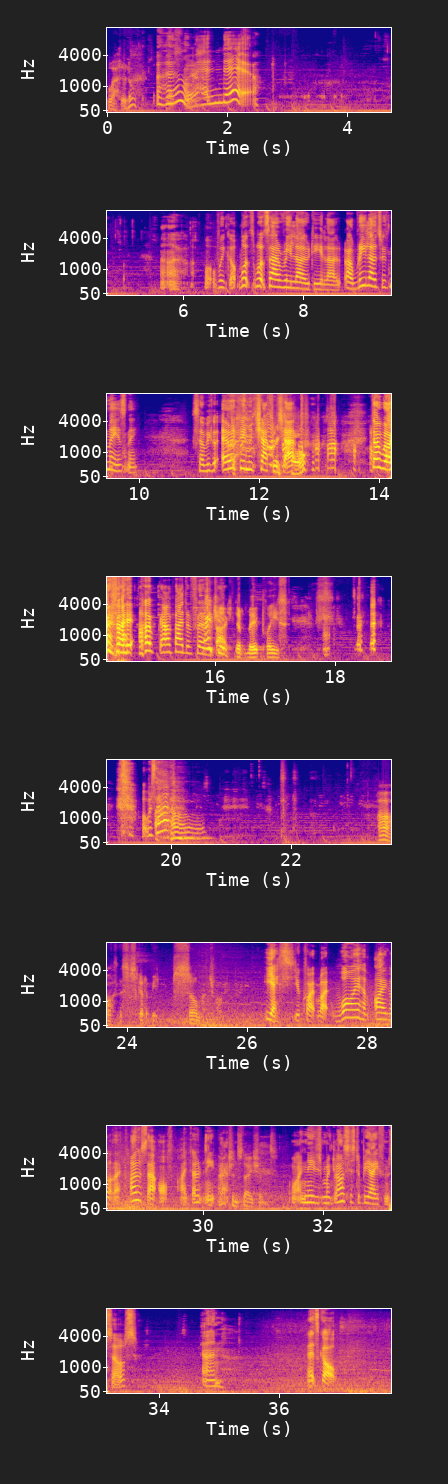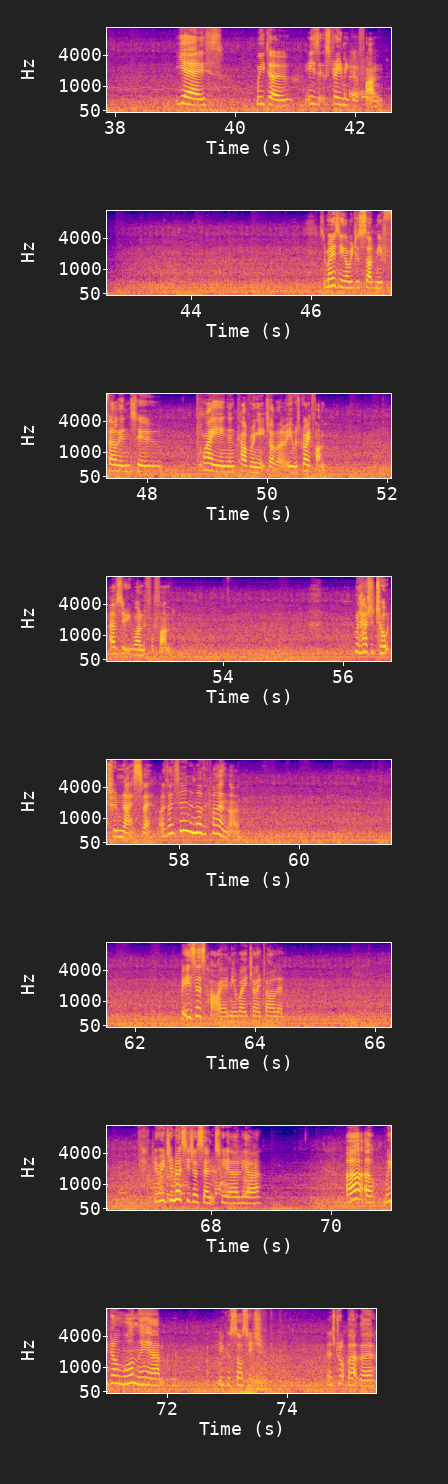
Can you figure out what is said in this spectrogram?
Well, hello. Oh, hello. hello. Uh-oh. What have we got? What's what's our reloady load? Oh, reloads with me, isn't he? So we got Eric in the chappy chap. Don't worry about it. I've, I've had a fluid bug. Change the mate, please. What was that? Oh, Oh, this is going to be so much fun. Yes, you're quite right. Why have I got that? Close that off. I don't need that. Action stations. What I need is my glasses to behave themselves. And let's go. Yes, we do. He's extremely good fun. It's amazing how we just suddenly fell into playing and covering each other. It was great fun. Absolutely wonderful fun. We'll have to talk to him nicely. Was I saying another client though? But he says hi anyway, Joe darling. Did you read your message I sent to you earlier? Uh oh, we don't want that. You can sausage. Let's drop that there.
